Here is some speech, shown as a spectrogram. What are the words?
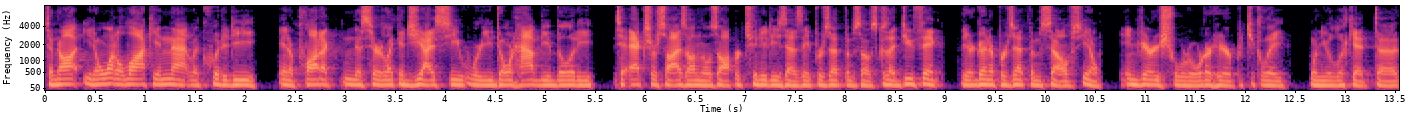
to not, you don't want to lock in that liquidity in a product necessarily like a GIC where you don't have the ability to exercise on those opportunities as they present themselves. Because I do think they're going to present themselves, you know, in very short order here, particularly when you look at uh,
